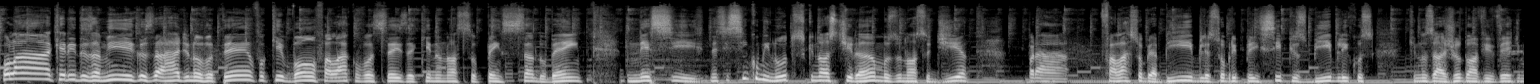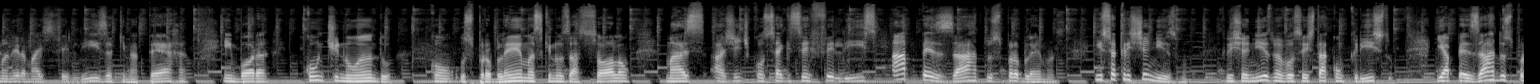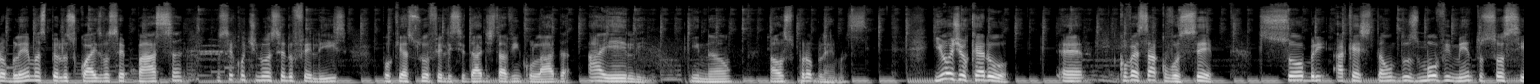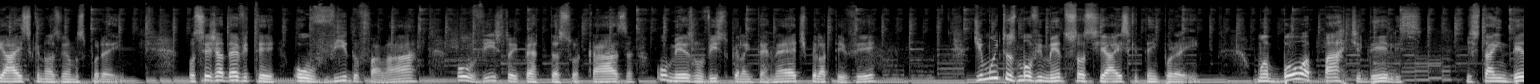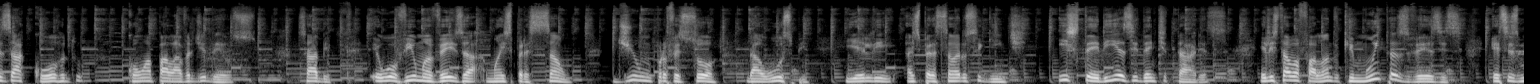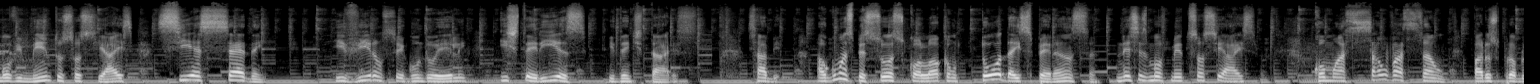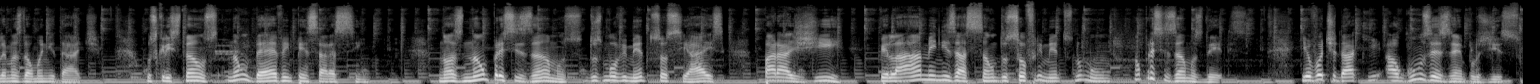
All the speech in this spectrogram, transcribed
Olá, queridos amigos da Rádio Novo Tempo, que bom falar com vocês aqui no nosso Pensando Bem, nesse, nesses cinco minutos que nós tiramos do nosso dia para falar sobre a Bíblia, sobre princípios bíblicos que nos ajudam a viver de maneira mais feliz aqui na Terra, embora continuando com os problemas que nos assolam, mas a gente consegue ser feliz apesar dos problemas. Isso é cristianismo. Cristianismo é você estar com Cristo e apesar dos problemas pelos quais você passa, você continua sendo feliz porque a sua felicidade está vinculada a Ele e não aos problemas. E hoje eu quero é, conversar com você sobre a questão dos movimentos sociais que nós vemos por aí. Você já deve ter ouvido falar, ou visto aí perto da sua casa, ou mesmo visto pela internet, pela TV, de muitos movimentos sociais que tem por aí. Uma boa parte deles está em desacordo com a palavra de Deus. Sabe, eu ouvi uma vez uma expressão de um professor da USP e ele a expressão era o seguinte: histerias identitárias. Ele estava falando que muitas vezes esses movimentos sociais se excedem e viram, segundo ele, histerias identitárias. Sabe, algumas pessoas colocam toda a esperança nesses movimentos sociais como a salvação para os problemas da humanidade. Os cristãos não devem pensar assim. Nós não precisamos dos movimentos sociais para agir pela amenização dos sofrimentos no mundo. Não precisamos deles. E eu vou te dar aqui alguns exemplos disso.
